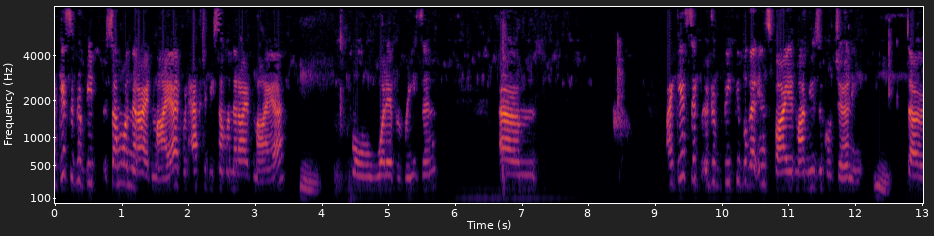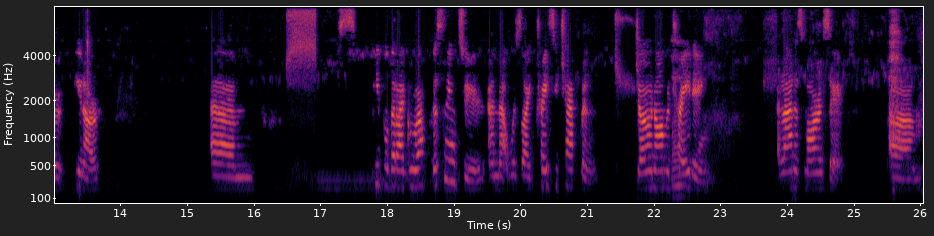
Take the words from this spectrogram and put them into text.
I guess it would be someone that I admire. It would have to be someone that I admire Hmm. for whatever reason. Um, I guess it, it would be people that inspired my musical journey. Mm. So, you know, um, people that I grew up listening to, and that was like Tracy Chapman, Joan Armour Wow. Trading, Alanis Morissette, um,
